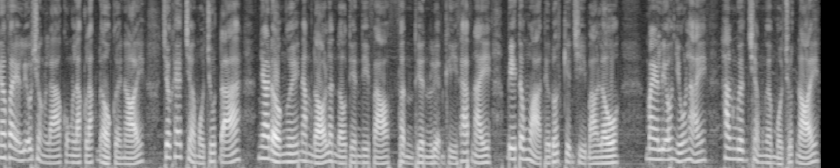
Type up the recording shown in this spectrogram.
Nghe vậy Liễu trưởng lão cũng lắc lắc đầu cười nói, trước hết chờ một chút đã, nhà đầu người năm đó lần đầu tiên đi vào phần thiền luyện khí tháp này bị tâm hỏa thiếu đốt kiên trì bao lâu? Mày liễu nhíu lại, Hàn Nguyên trầm ngâm một chút nói,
